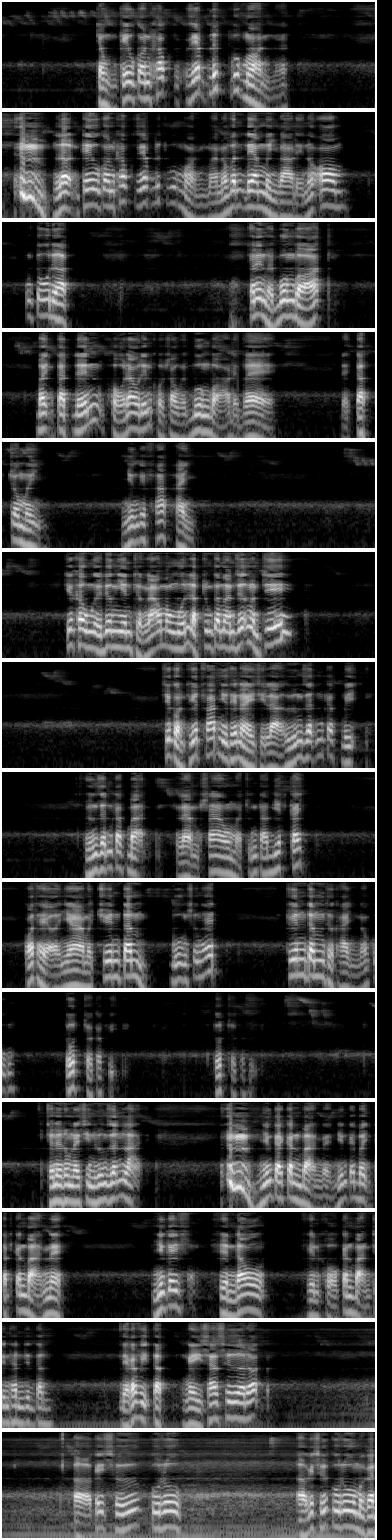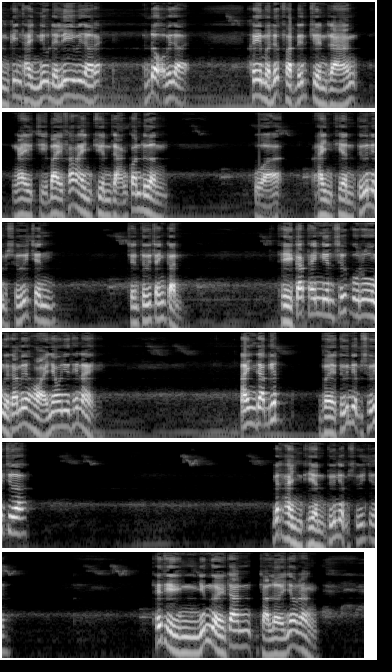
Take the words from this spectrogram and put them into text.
Chồng kêu con khóc, dép đứt guốc mòn. Lợn kêu con khóc, dép đứt guốc mòn, mà nó vẫn đem mình vào để nó om, không tu được cho nên phải buông bỏ. Bệnh tật đến, khổ đau đến, khổ sầu phải buông bỏ để về, để tập cho mình những cái pháp hành. Chứ không người đương nhiên trưởng lão mong muốn lập trung tâm an dưỡng làm chi? Chứ còn thuyết pháp như thế này chỉ là hướng dẫn các vị, hướng dẫn các bạn làm sao mà chúng ta biết cách. Có thể ở nhà mà chuyên tâm buông xuống hết chuyên tâm thực hành nó cũng tốt cho các vị tốt cho các vị cho nên hôm nay xin hướng dẫn lại những cái căn bản này, những cái bệnh tật căn bản này, những cái phiền đau, phiền khổ căn bản trên thân, trên tâm để các vị tập ngày xa xưa đó, ở cái xứ Kuru, ở cái xứ Kuru mà gần kinh thành New Delhi bây giờ đấy, Ấn Độ bây giờ ấy khi mà Đức Phật đến truyền giảng, ngài chỉ bày pháp hành truyền giảng con đường của hành thiền tứ niệm xứ trên trên tứ chánh cần. Thì các thanh niên xứ Kuru người ta mới hỏi nhau như thế này. Anh đã biết về tứ niệm xứ chưa? Biết hành thiền tứ niệm xứ chưa? Thế thì những người ta trả lời nhau rằng,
